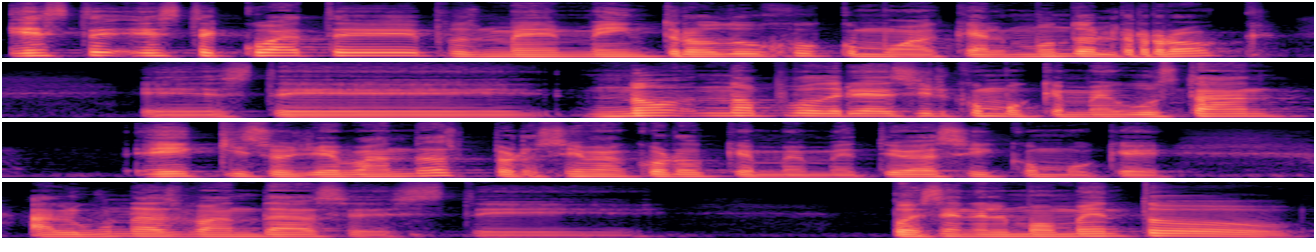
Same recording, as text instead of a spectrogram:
este, este cuate, pues me, me introdujo como a que al mundo del rock. Este, no, no podría decir como que me gustaban X o Y bandas, pero sí me acuerdo que me metió así como que algunas bandas, este, pues en el momento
